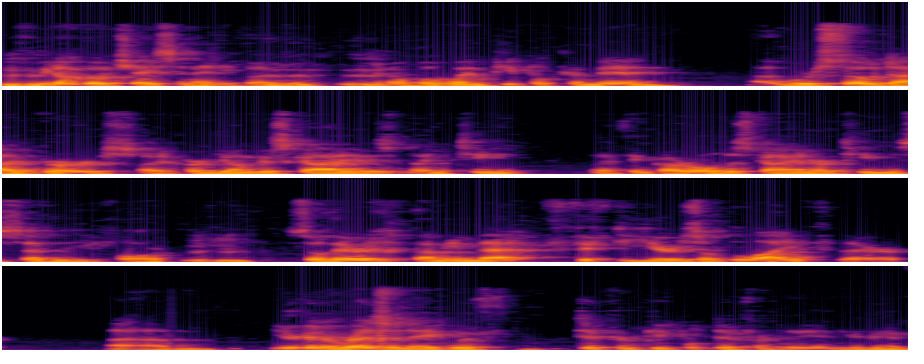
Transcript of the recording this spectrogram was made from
Mhm. We don't go chasing anybody, Mhm. Mhm. you know. But when people come in, uh, we're so diverse. Uh, our youngest guy is 19. I think our oldest guy on our team is 74. Mhm. So there's, I mean, that 50 years of life there, um, you're going to resonate with different people differently, and you're going to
